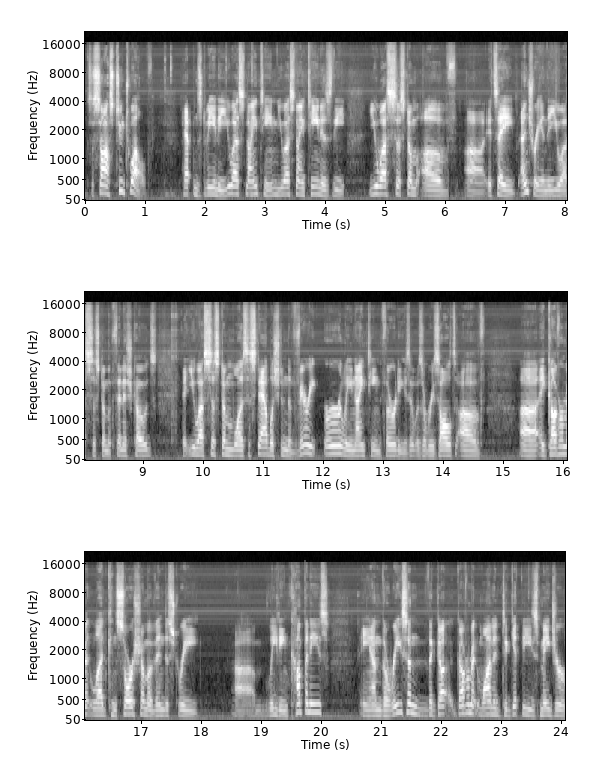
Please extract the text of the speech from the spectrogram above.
It's a Soss 212. Happens to be in a US 19. US 19 is the US system of, uh, it's a entry in the US system of finish codes. That US system was established in the very early 1930s. It was a result of uh, a government-led consortium of industry um, leading companies. And the reason the go government wanted to get these major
